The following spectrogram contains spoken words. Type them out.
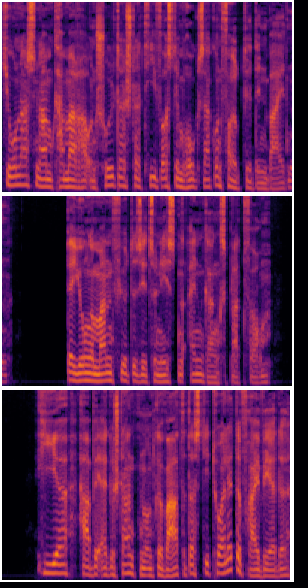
Jonas nahm Kamera und Schulterstativ aus dem Rucksack und folgte den beiden. Der junge Mann führte sie zur nächsten Eingangsplattform. Hier habe er gestanden und gewartet, dass die Toilette frei werde.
